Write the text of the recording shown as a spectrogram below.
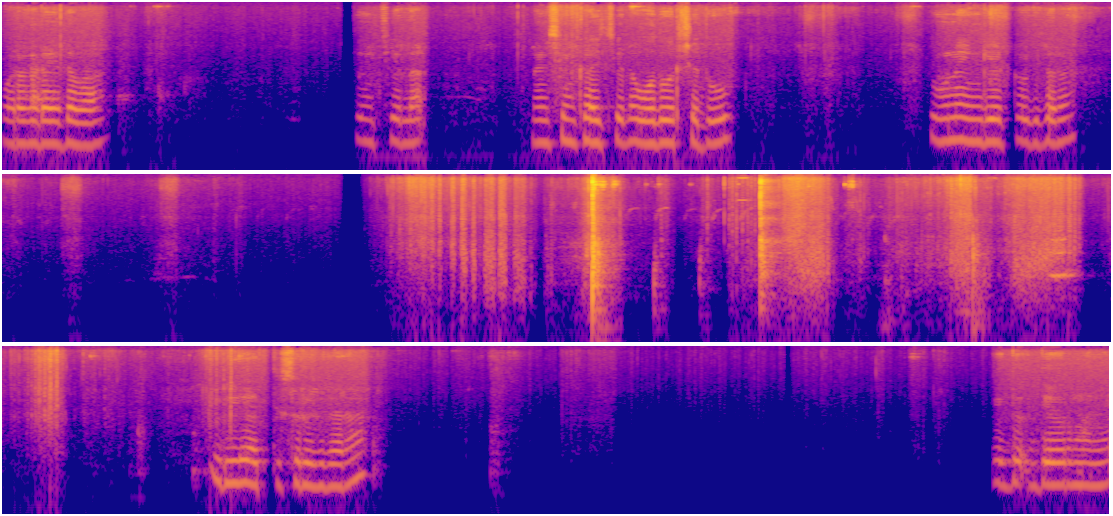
ಹೊರಗಡೆ ಇನ್ ಚೀಲ, ಮೆಣಸಿನ್ಕಾಯಿ ಚೀಲ, ಹೋದ ವರ್ಷದ್ದು. ಇವನ್ನ ಹಿಂಗೆ ಇಟ್ಟೋಗಿದ್ದಾರೆ ಇಲ್ಲಿ ಹತ್ತಿ ಸುರುಗಿದಾರ ಇದು ದೇವ್ರ ಮನೆ.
